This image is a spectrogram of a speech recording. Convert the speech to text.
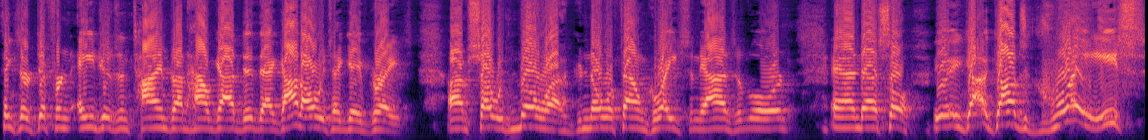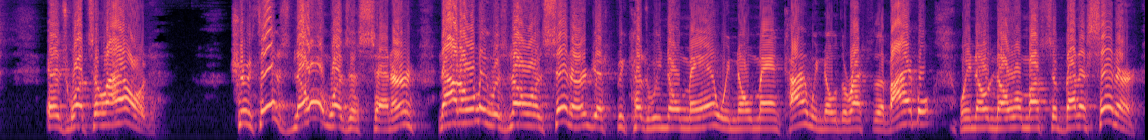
think there are different ages and times on how God did that. God always had gave grace. Um, start with Noah. Noah found grace in the eyes of the Lord. And uh, so God's grace is what's allowed. Truth is, Noah was a sinner. Not only was Noah a sinner just because we know man, we know mankind, we know the rest of the Bible, we know Noah must have been a sinner.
